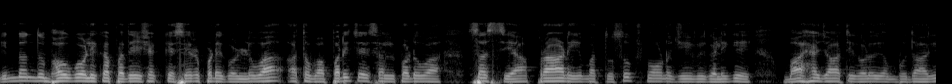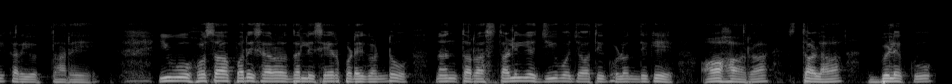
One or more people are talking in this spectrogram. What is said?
ಇನ್ನೊಂದು ಭೌಗೋಳಿಕ ಪ್ರದೇಶಕ್ಕೆ ಸೇರ್ಪಡೆಗೊಳ್ಳುವ ಅಥವಾ ಪರಿಚಯಿಸಲ್ಪಡುವ ಸಸ್ಯ, ಪ್ರಾಣಿ ಮತ್ತು ಸೂಕ್ಷ್ಮಾಣುಜೀವಿಗಳಿಗೆ ಬಾಹ್ಯಜಾತಿಗಳು ಎಂಬುದಾಗಿ ಕರೆಯುತ್ತಾರೆ. ಇವು ಹೊಸ ಪರಿಸರದಲ್ಲಿ ಸೇರ್ಪಡೆಗೊಂಡು ನಂತರ ಸ್ಥಳೀಯ ಜೀವಜಾತಿಗಳೊಂದಿಗೆ ಆಹಾರ, ಸ್ಥಳ, ಬೆಳಕು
